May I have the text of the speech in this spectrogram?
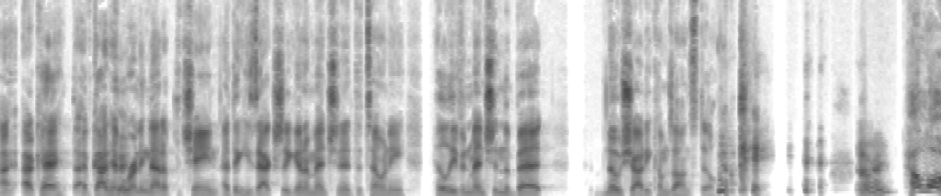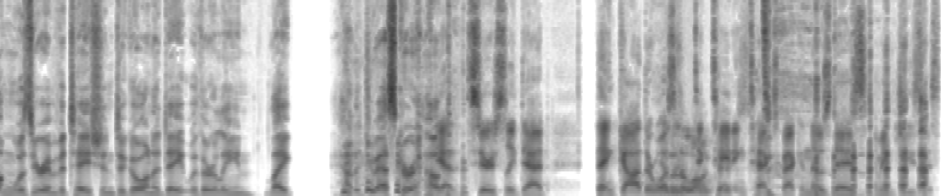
I, okay. I've got him running that up the chain. I think he's actually going to mention it to Tony. He'll even mention the bet. No shot. He comes on still. Okay. All right. How long was your invitation to go on a date with Erlene? Like, how did you ask her out? yeah. Seriously, Dad. Thank God there was wasn't a long dictating text. text. back in those days. I mean, Jesus.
